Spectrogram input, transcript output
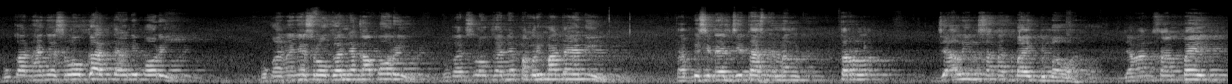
Bukan hanya slogan TNI Polri. Bukan hanya slogannya Kapolri. Bukan slogannya Panglima TNI tapi sinergitas memang terjalin sangat baik di bawah jangan sampai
